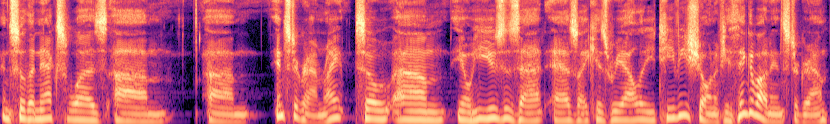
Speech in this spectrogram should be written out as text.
And so the next was. Um, um Instagram, right? So, um, you know, he uses that as like his reality TV show. And if you think about Instagram,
